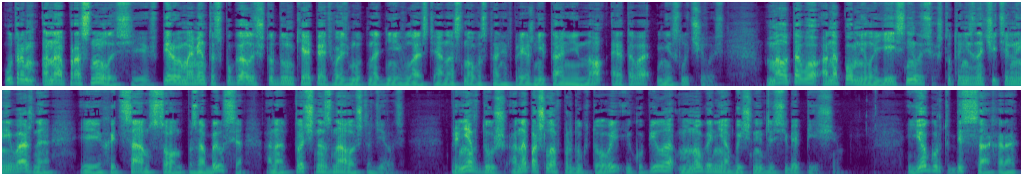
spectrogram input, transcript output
Утром она проснулась и в первый момент испугалась, что думки опять возьмут над ней власть, и она снова станет прежней Таней, но этого не случилось. Мало того, она помнила, ей снилось что-то незначительное и важное, и хоть сам сон позабылся, она точно знала, что делать. Приняв душ, она пошла в продуктовый и купила много необычной для себя пищи. Йогурт без сахара,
